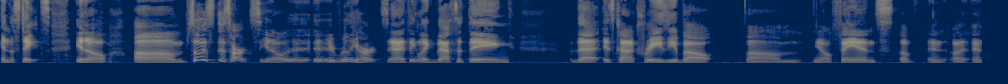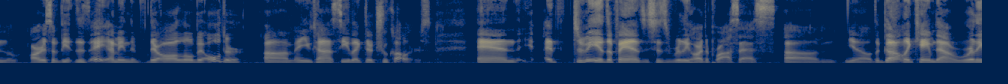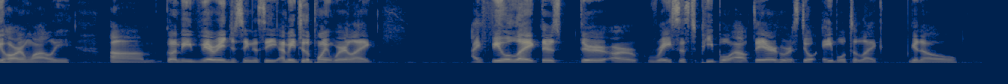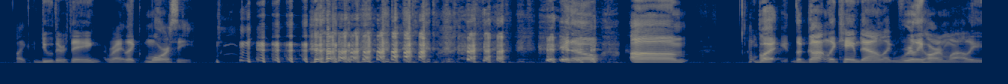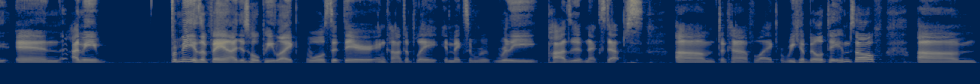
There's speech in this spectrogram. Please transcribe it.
In the states, you know. Um, so it's, this hurts, you know. It, it really hurts, and I think like that's the thing that is kind of crazy about um, you know, fans of and uh, and artists of the, this age. I mean, they're all a little bit older, um, and you kind of see like their true colors. And it, to me, as a fan, it's just really hard to process. Um, you know, the gauntlet came down really hard on Wally. Um, going to be very interesting to see. I mean, to the point where like, I feel like there's there are racist people out there who are still able to like, you know, like do their thing, right? Like Morrissey. you know, um, but the gauntlet came down like really hard on Wally, and I mean, for me as a fan, I just hope he like will sit there and contemplate and make some re- really positive next steps um, to kind of like rehabilitate himself. Um,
